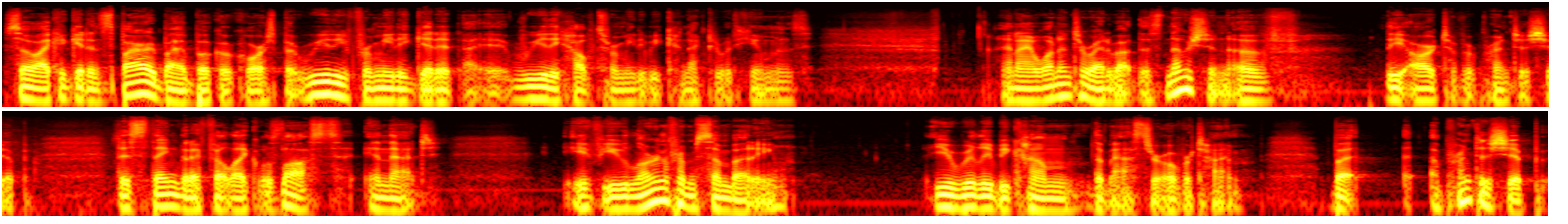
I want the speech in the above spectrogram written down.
So I could get inspired by a book or course, but really for me to get it, it really helped for me to be connected with humans. And I wanted to write about this notion of the art of apprenticeship, this thing that I felt like was lost in that if you learn from somebody, you really become the master over time. But apprenticeship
